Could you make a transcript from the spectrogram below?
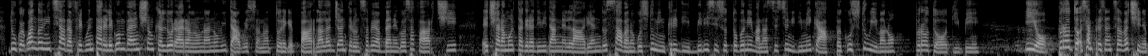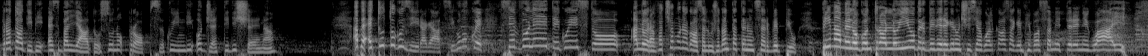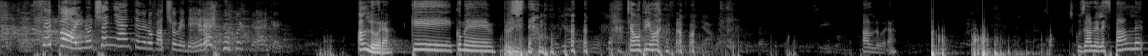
Dunque, quando ho iniziato a frequentare le convention, che allora erano una novità, questo è un attore che parla, la gente non sapeva bene cosa farci e c'era molta creatività nell'aria. Indossavano costumi incredibili, si sottoponevano a sessioni di make-up, costruivano prototipi. Io, proto- sempre senza vaccine, prototipi è sbagliato, sono props, quindi oggetti di scena. Vabbè, è tutto così, ragazzi. Comunque, se volete questo, allora facciamo una cosa, Lucio, tanto a te non serve più. Prima me lo controllo io per vedere che non ci sia qualcosa che mi possa mettere nei guai. Se poi non c'è niente, ve lo faccio vedere. Ok. Allora, che, come procediamo? Facciamo prima... Allora, scusate le spalle,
